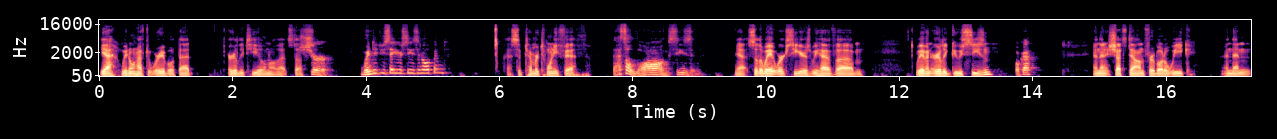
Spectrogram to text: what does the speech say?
yeah we don't have to worry about that early teal and all that stuff so, sure. When did you say your season opened? Uh, september 25th that's a long season. Yeah so the way it works here is we have um we have an early goose season. Okay. And then it shuts down for about a week and then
